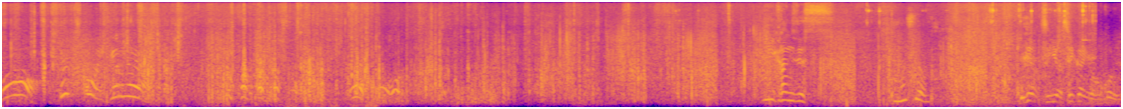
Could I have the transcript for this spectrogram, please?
おお結構いけるねおおおいい感じですでは次は世界が誇る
